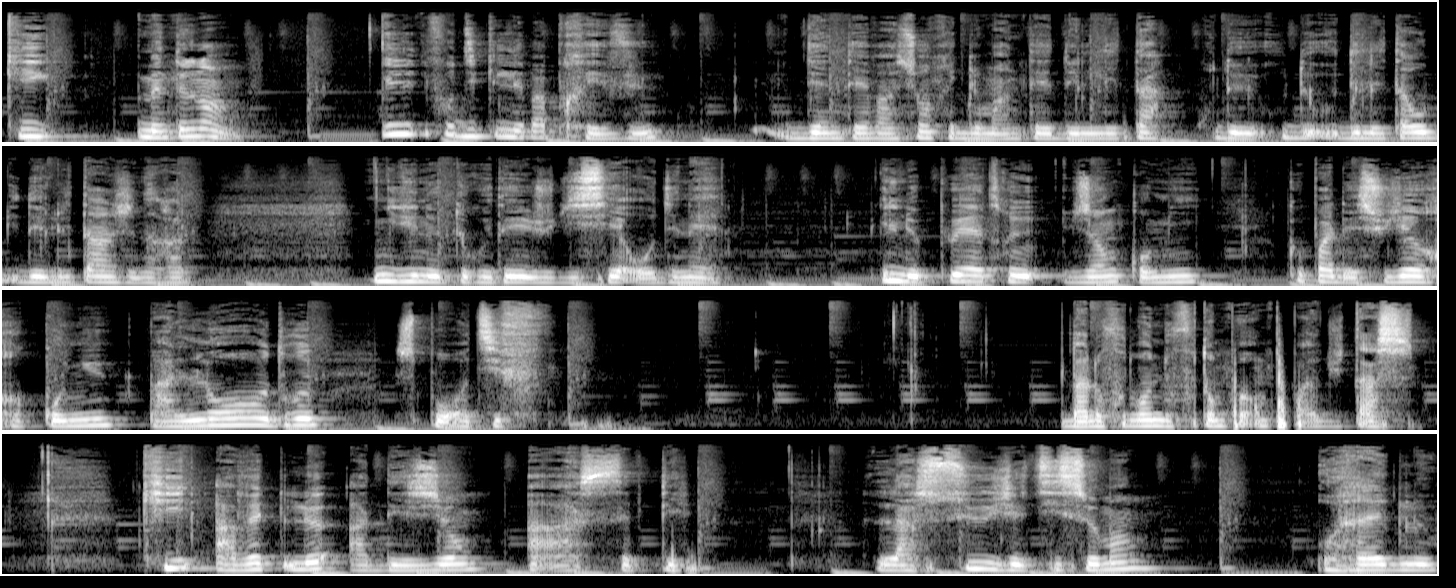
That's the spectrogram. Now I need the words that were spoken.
Qui, maintenant, il faut dire qu'il n'est pas prévu d'intervention réglementaire de l'État, de, de, de l'État ou de l'État en général d'une autorité judiciaire ordinaire. Il ne peut être, disons, commis que par des sujets reconnus par l'ordre sportif. Dans le football, foot, on peut, parler du TAS, qui, avec leur adhésion, a accepté l'assujettissement aux règles,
